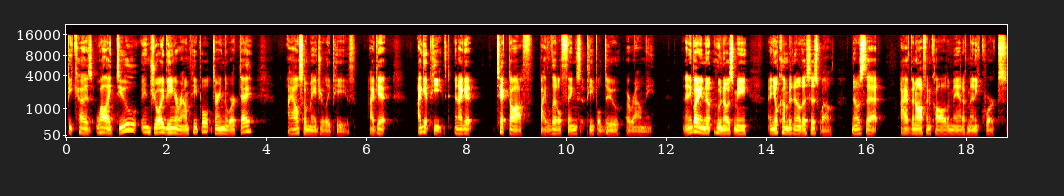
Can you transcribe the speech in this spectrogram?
because while I do enjoy being around people during the workday, I also majorly peeve. I get I get peeved and I get ticked off by little things that people do around me. And anybody know, who knows me, and you'll come to know this as well, knows that I have been often called a man of many quirks.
